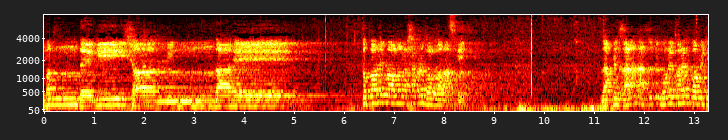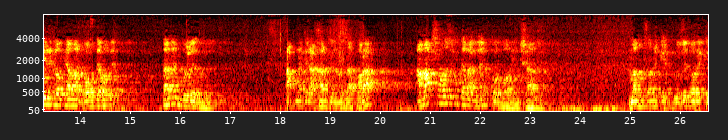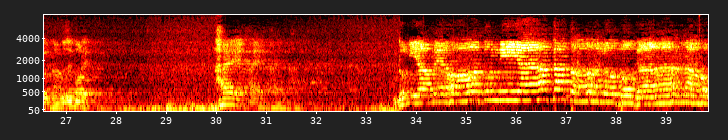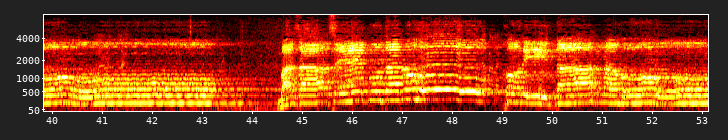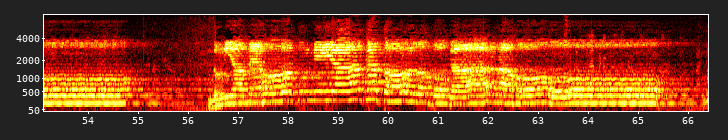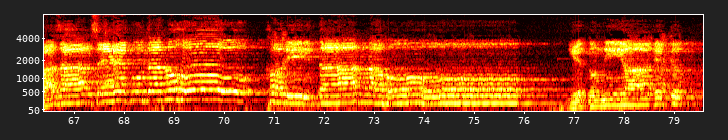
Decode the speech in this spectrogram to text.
بندگی شرمندہ ہے তো পরে মাওলানা সাহেবরে বললাম আজকে আপনি যান, আর যদি মনে করেন কমিটির কাউকে আমার বলতে হবে, তাহলে আমি বলে দেব। আপনাকে রাখার জন্য যা করা আমার সহযোগিতা লাগলেন করব ইনশাআল্লাহ। মানুষ অনেকে বুঝে পড়ে, কেউ না বুঝে পড়ে। দুনিয়া মে দুনিয়া কা তো লোবগা হো। एक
